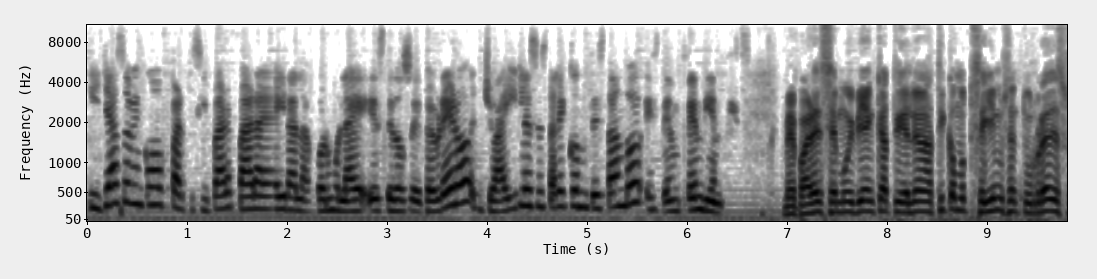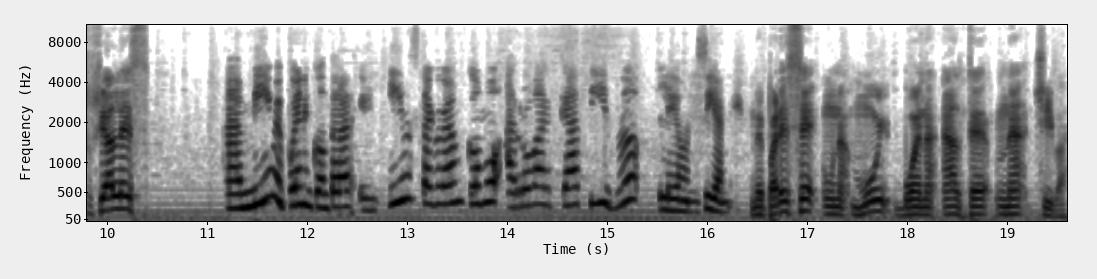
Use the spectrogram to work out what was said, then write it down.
y ya saben cómo participar para ir a la Fórmula E este 12 de febrero. Yo ahí les estaré contestando, estén pendientes. Me parece muy bien, Katy de León. ¿A ti cómo te seguimos en tus redes sociales? A mí me pueden encontrar en Instagram como arroba Katy León. Síganme. Me parece una muy buena alternativa.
